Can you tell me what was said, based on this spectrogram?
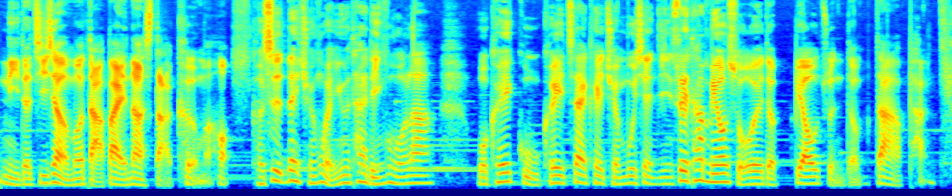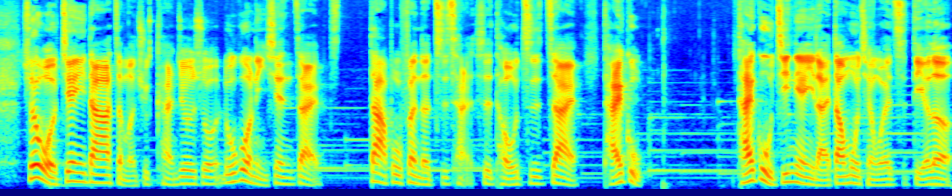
你的绩效有没有打败纳斯达克嘛哈。可是类权委因为太灵活啦，我可以股可以债可以全部现金，所以它没有所谓的标准的大盘。所以我建议大家怎么去看，就是说如果你现在大部分的资产是投资在台股，台股今年以来到目前为止跌了。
